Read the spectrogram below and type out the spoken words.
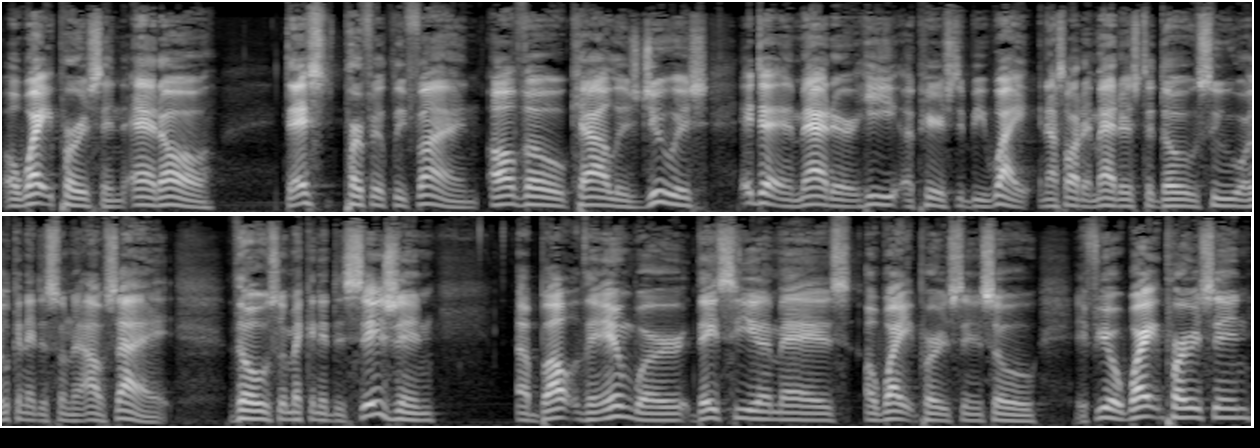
a white person at all. That's perfectly fine. Although Cal is Jewish, it doesn't matter. He appears to be white. And that's all that matters to those who are looking at this on the outside. Those who are making a decision about the N word, they see him as a white person. So if you're a white person,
